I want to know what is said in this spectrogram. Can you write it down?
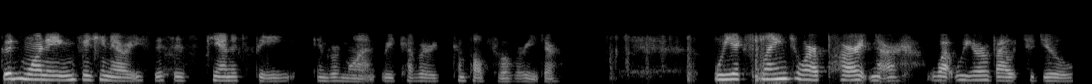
Good morning, visionaries. This is Janice B. in Vermont, recovered compulsive overeater. We explain to our partner what we are about to do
